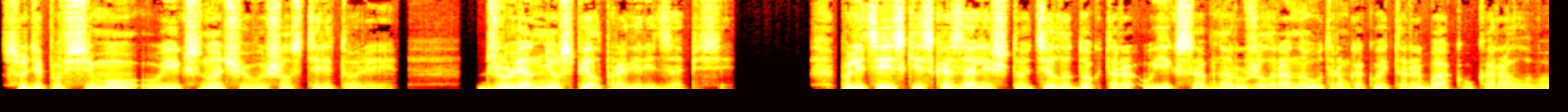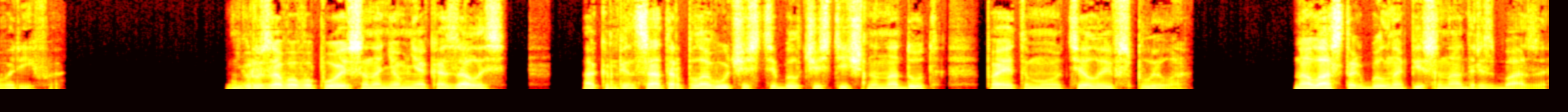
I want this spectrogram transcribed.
Судя по всему, Уикс ночью вышел с территории. Джулиан не успел проверить записи. Полицейские сказали, что тело доктора Уикса обнаружил рано утром какой-то рыбак у кораллового рифа. Грузового пояса на нем не оказалось, а компенсатор плавучести был частично надут, поэтому тело и всплыло. На ластах был написан адрес базы.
